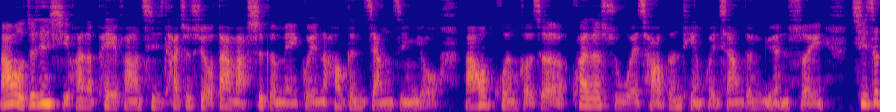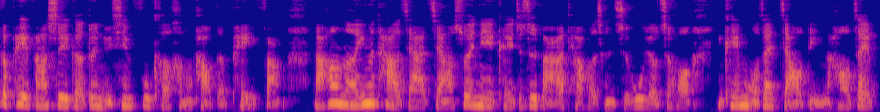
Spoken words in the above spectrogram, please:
然后我最近喜欢的配方，其实它就是有大马士革玫瑰，然后跟姜精油，然后混合着快乐鼠尾草、跟甜茴香、跟芫荽。其实这个配方是一个对女性妇科很好的配方。然后呢，因为它有加姜，所以你也可以就是把它调和成植物油之后，你可以抹在脚底，然后再。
